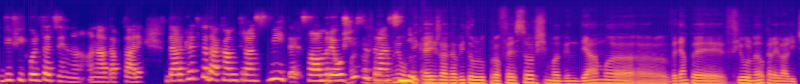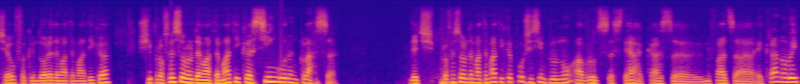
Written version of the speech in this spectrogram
dificultăți în, în adaptare. Dar cred că dacă am transmite sau am reușit să transmit... un pic aici la capitolul profesor și mă gândeam, uh, uh, vedeam pe fiul meu care e la liceu făcând ore de matematică și profesorul de matematică singur în clasă. Deci profesorul de matematică pur și simplu nu a vrut să stea acasă în fața ecranului,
